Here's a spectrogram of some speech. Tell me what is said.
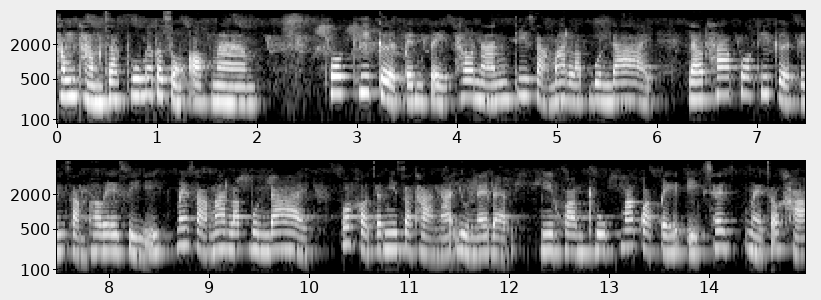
คำถามจากผู้ไม่ประสงค์ออกนาม พวกที่เกิดเป็นเปรตเท่านั้นที่สามารถรับบุญได้ แล้วถ้าพวกที่เกิดเป็นสัมภเวสีไม่สามารถรับบุญได้ พวกเขาจะมีสถานะอยู่ในแบบมีความทุกข์มากกว่าเปรตอีกใช่ไหมเจ้าคะ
